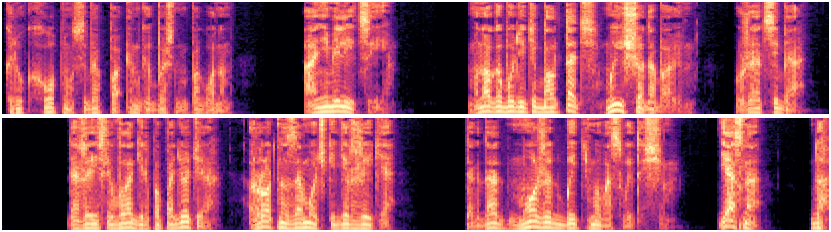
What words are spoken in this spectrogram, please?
Крюк хлопнул себя по МГБшным погонам. А не милиции. Много будете болтать, мы еще добавим. Уже от себя. Даже если в лагерь попадете, рот на замочке держите. Тогда, может быть, мы вас вытащим. Ясно? Да,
